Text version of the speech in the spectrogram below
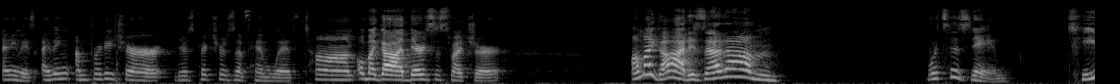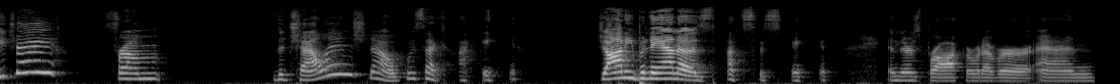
Anyways, I think I'm pretty sure there's pictures of him with Tom. Oh my God, there's the sweatshirt. Oh my God, is that um, what's his name? TJ from the challenge? No, who's that guy? Johnny Bananas. That's his name. And there's Brock or whatever. And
